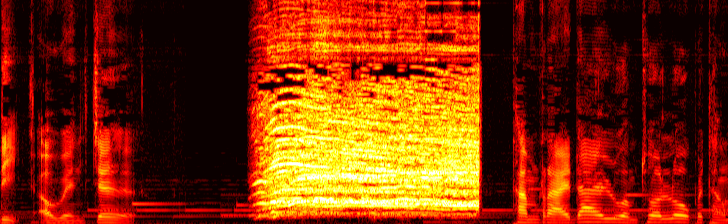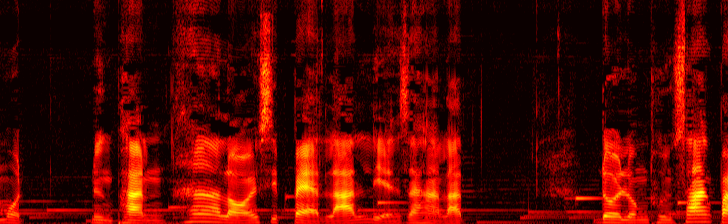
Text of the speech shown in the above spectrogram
The Avenger ทำรายได้รวมทั่วโลกไปทั้งหมด 1,518 ล้านเหรียญสหรัฐ โดยลงทุนสร้างไป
